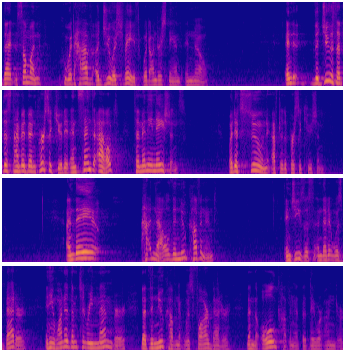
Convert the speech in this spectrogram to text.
that someone who would have a Jewish faith would understand and know. And the Jews at this time had been persecuted and sent out to many nations, but it's soon after the persecution. And they had now the new covenant in Jesus and that it was better. And he wanted them to remember that the new covenant was far better than the old covenant that they were under.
